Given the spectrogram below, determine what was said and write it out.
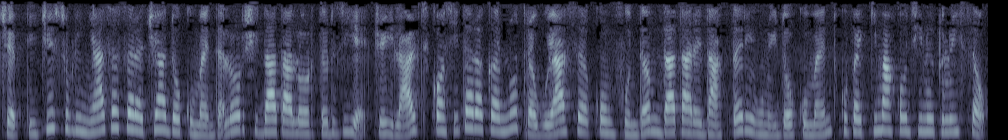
Scepticii subliniază sărăcia documentelor și data lor târzie. Ceilalți consideră că nu trebuia să confundăm data redactării unui document cu vechimea conținutului său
